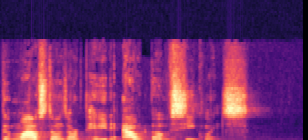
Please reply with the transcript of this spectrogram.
the milestones are paid out of sequence.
